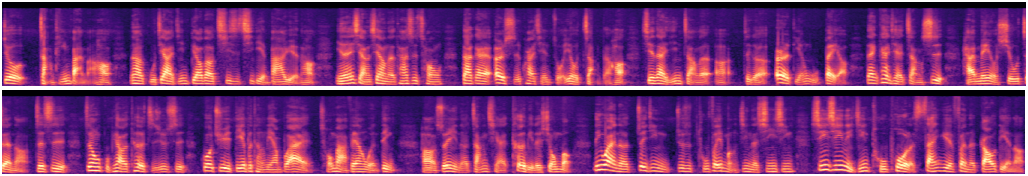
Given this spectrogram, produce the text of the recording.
就涨停板嘛哈。那股价已经飙到七十七点八元哈。你能想象呢？它是从大概二十块钱左右涨的哈，现在已经涨了啊，这个二点五倍啊。但看起来涨势还没有修正哦。这是这种股票的特质，就是过去跌不疼娘不爱，筹码非常稳定。好，所以呢，涨起来特别的凶猛。另外呢，最近就是突飞猛进的星星，星星已经突破了三月份的高点了。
